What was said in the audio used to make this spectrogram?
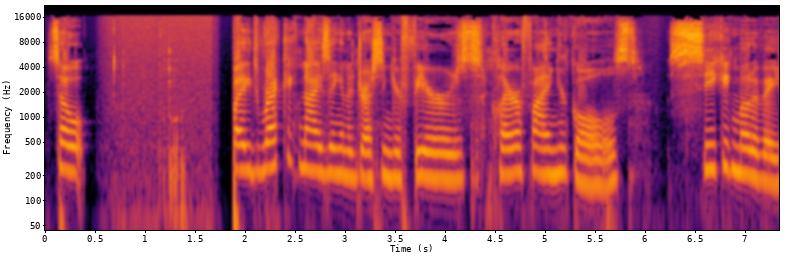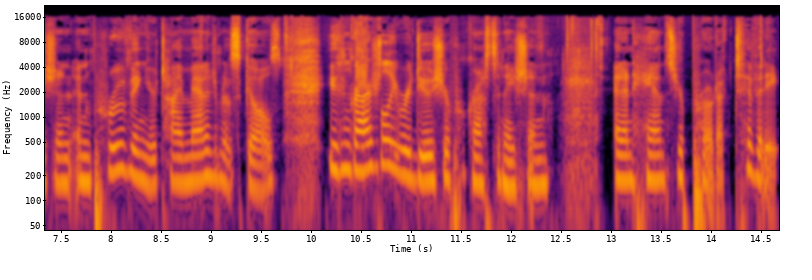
So, by recognizing and addressing your fears, clarifying your goals, seeking motivation, improving your time management skills, you can gradually reduce your procrastination and enhance your productivity.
